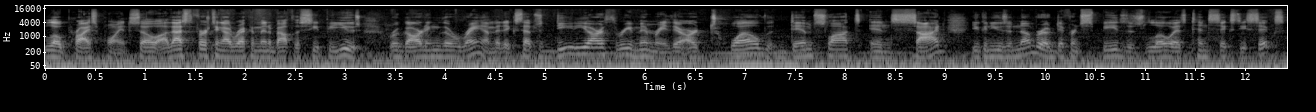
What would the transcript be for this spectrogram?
low price point. So uh, that's the first thing I'd recommend about the CPUs. Regarding the RAM, it accepts DDR3 memory. There are 12 DIMM slots inside. You can use a number of different speeds as low as 1066.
